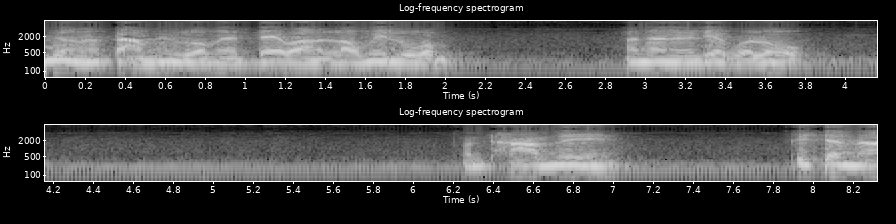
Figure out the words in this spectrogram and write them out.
เรื่องต่างๆไม่รวมแต่ว่าเราไม่รวมอันนั้นเรียกว่าโลก มันทำนี่ พิจารณา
